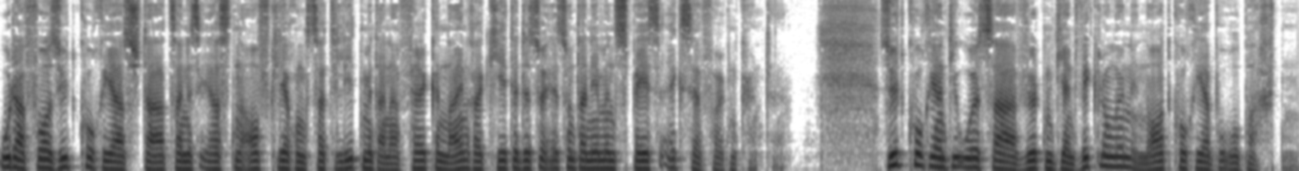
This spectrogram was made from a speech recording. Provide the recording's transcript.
oder vor Südkoreas Start seines ersten Aufklärungssatelliten mit einer Falcon 9-Rakete des US-Unternehmens SpaceX erfolgen könnte. Südkorea und die USA würden die Entwicklungen in Nordkorea beobachten.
